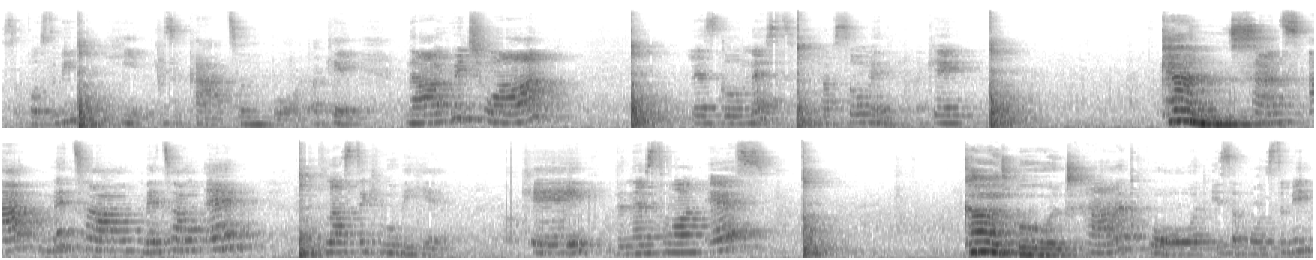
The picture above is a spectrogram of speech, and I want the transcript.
supposed to be here. It's a carton board. Okay. Now which one? Let's go next. We have so many. Okay. Cans. Cans are metal, metal and plastic will be here. Okay. The next one is Cardboard. cardboard is supposed to be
